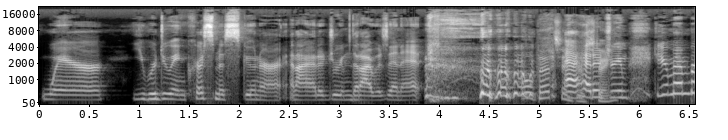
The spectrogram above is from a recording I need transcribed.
where you were doing Christmas Schooner and I had a dream that I was in it. Oh, that's I had a dream. Do you remember?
